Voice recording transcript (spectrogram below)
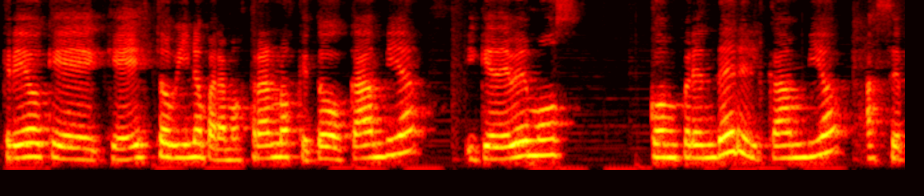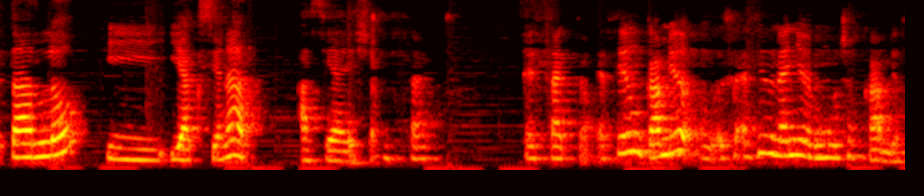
Creo que, esto vino para mostrarnos que todo cambia y que debemos comprender el cambio, aceptarlo y, accionar hacia ello. Exacto. Exacto. Ha sido un cambio, ha sido un año de muchos cambios.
